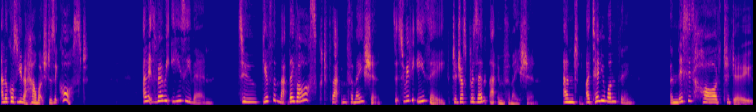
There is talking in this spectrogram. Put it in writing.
And of course, you know, how much does it cost? And it's very easy then to give them that. They've asked for that information. So it's really easy to just present that information. And I tell you one thing, and this is hard to do.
